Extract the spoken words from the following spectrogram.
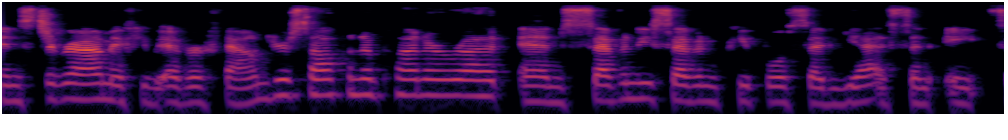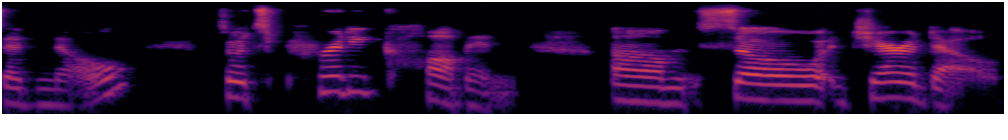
Instagram if you've ever found yourself in a planner rut, and 77 people said yes, and eight said no. So it's pretty common. Um, so Jaredel,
